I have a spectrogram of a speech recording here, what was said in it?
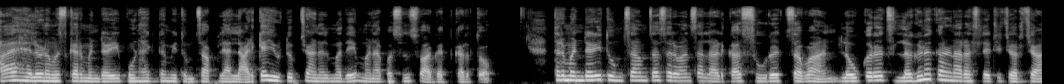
हाय हॅलो नमस्कार मंडळी. पुन्हा एकदा मी तुमचं आपल्या लाडक्या यूट्यूब चॅनलमध्ये मनापासून स्वागत करतो. तर मंडळी तुमचा आमचा सर्वांचा लाडका सूरज चव्हाण लवकरच लग्न करणार असल्याची चर्चा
